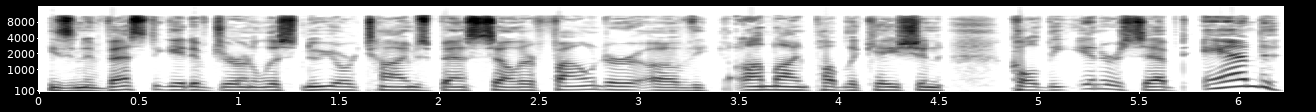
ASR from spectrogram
He's an investigative journalist, New York Times bestseller, founder of the online publication called The Intercept, and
